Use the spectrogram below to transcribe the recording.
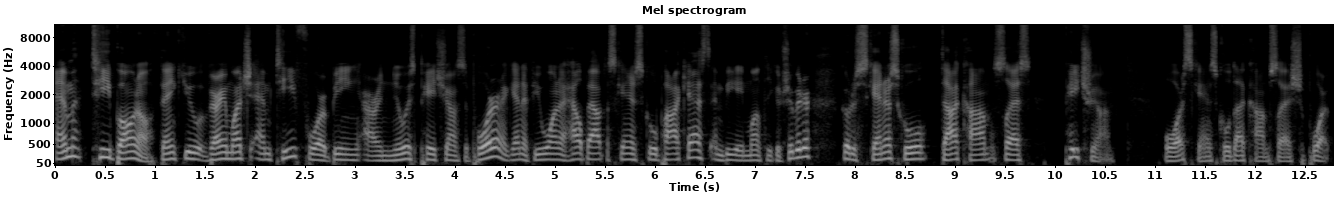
MT Bono. Thank you very much, MT, for being our newest Patreon supporter. Again, if you want to help out the Scanner School podcast and be a monthly contributor, go to scannerschool.com slash Patreon or scannerschool.com slash support.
